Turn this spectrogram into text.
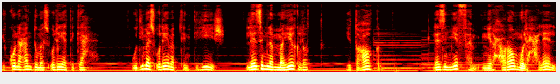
يكون عنده مسؤولية تجاهها ودي مسؤولية ما بتنتهيش. لازم لما يغلط يتعاقب. لازم يفهم إن الحرام والحلال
